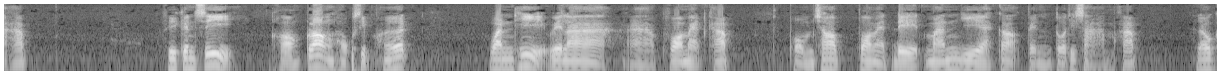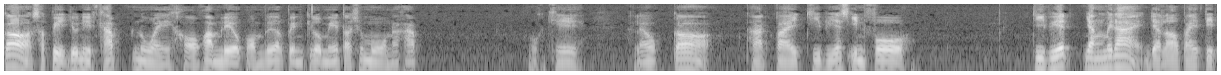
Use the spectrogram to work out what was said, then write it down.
นะครับ frequency ของกล้อง 60 Hz วันที่เวลาอ่า format ครับ ผมชอบ format date month year ก็เป็นตัวที่ 3 ครับ แล้วก็ speed unit ครับ หน่วยขอความเร็วผมเลือกเป็นกิโลเมตรต่อชั่วโมงนะครับ โอเค แล้วก็ถัดไป GPS info GPS ยังไม่ได้ เดี๋ยวเราไปติด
